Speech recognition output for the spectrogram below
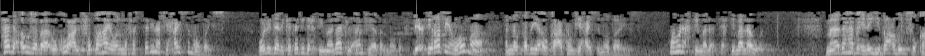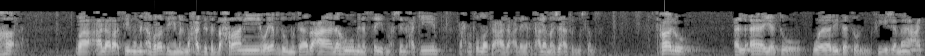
هذا أوجب وقوع الفقهاء والمفسرين في حيث وبيس ولذلك تجد احتمالات الآن في هذا الموضوع. باعترافهم هم أن القضية أوقعتهم في حيث وبيس وهنا احتمالات. الاحتمال الأول ما ذهب إليه بعض الفقهاء وعلى رأسهم ومن أبرزهم المحدث البحراني ويبدو متابعة له من السيد محسن الحكيم رحمة الله تعالى عليه على ما جاء في المستمسك. قالوا الآية واردة في جماعة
